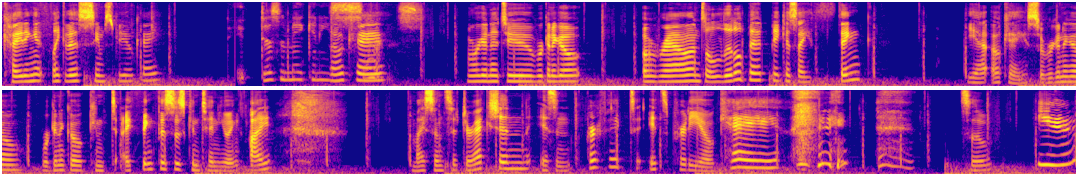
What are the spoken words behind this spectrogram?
Kiting it like this seems to be okay. It doesn't make any okay. sense. Okay. We're gonna do, we're gonna go around a little bit because I think yeah, okay, so we're gonna go, we're gonna go, I think this is continuing. I, my sense of direction isn't perfect, it's pretty okay. so, yeah,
